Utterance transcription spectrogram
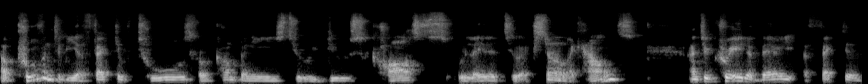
have proven to be effective tools for companies to reduce costs related to external accounts and to create a very effective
